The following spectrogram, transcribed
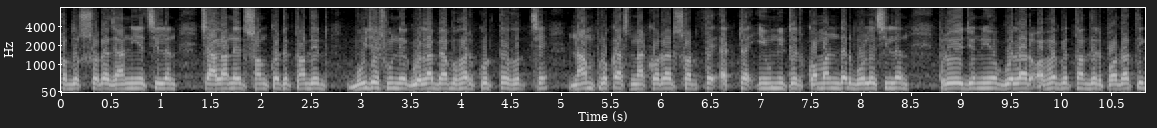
সদস্যরা জানিয়েছিলেন চালানের সংকটে তাদের বুঝে শুনে গোলা ব্যবহার করতে হচ্ছে। নাম প্রকাশ না করার শর্তে একটা ইউনিটের কমান্ডার বলেছিলেন, প্রয়োজনীয় গোলার অভাবে তাদের পদাতিক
